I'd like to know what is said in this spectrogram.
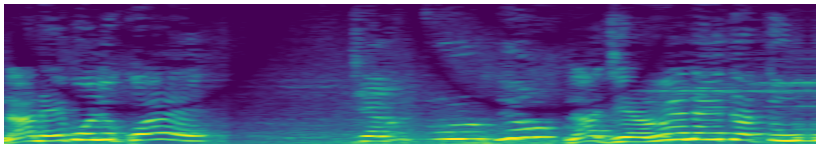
ના નહીં બોલ્યું કોઈ. ના જેણું નહીં થતું.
